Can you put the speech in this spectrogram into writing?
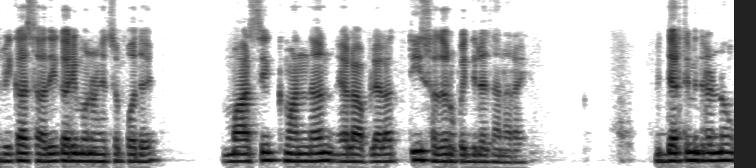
विकास अधिकारी म्हणून ह्याचं पद आहे. मासिक मानधन याला आपल्याला तीस हजार रुपये दिलं जाणार आहे. विद्यार्थी मित्रांनो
